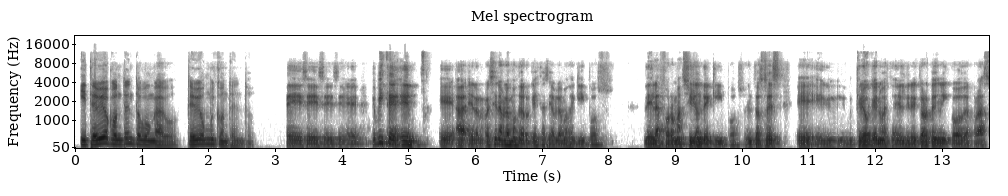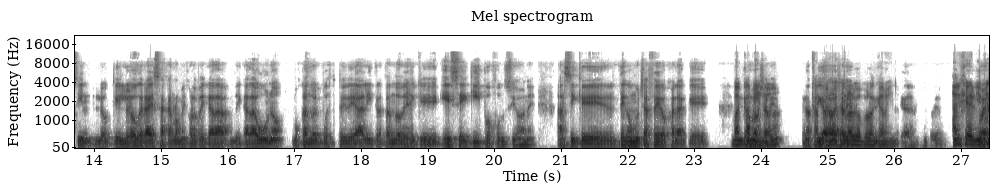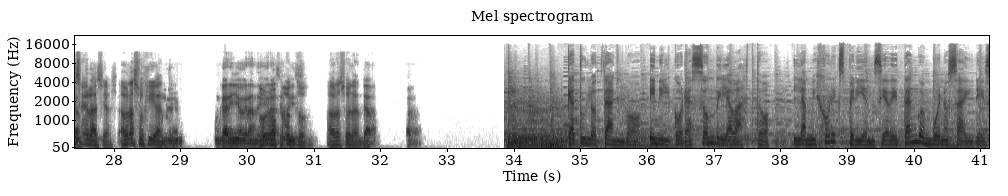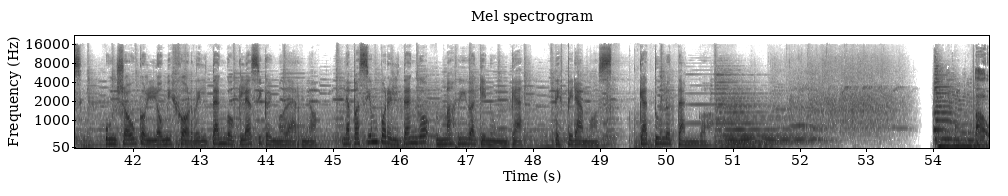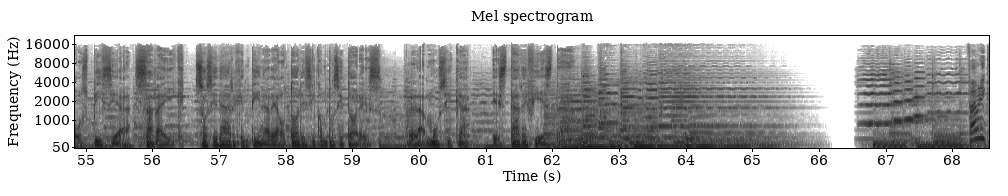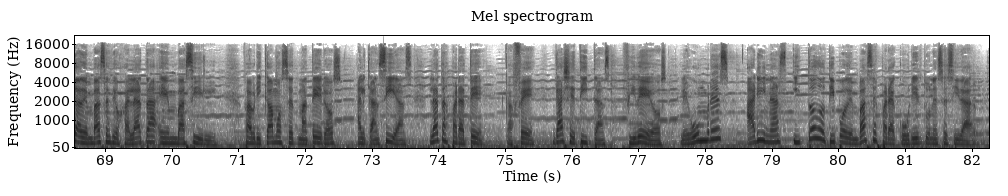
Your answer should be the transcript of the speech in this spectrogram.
Y te veo contento con Gago, te veo muy contento. Sí, sí, sí, sí. Viste, eh, eh, recién hablamos de orquestas y hablamos de equipos, de la formación de equipos. Entonces, eh, creo que el director técnico de Racing lo que logra es sacar lo mejor de cada, de cada uno, buscando el puesto ideal y tratando de que ese equipo funcione. Así que tengo mucha fe, ojalá que... Van camino, ¿no? no Campeonato largo, pero van camino. Ángel, inmensas gracias. Abrazo gigante. Un cariño grande. Nos vemos pronto. Abrazo grande. Cátulo Tango, en el corazón del abasto. La mejor experiencia de tango en Buenos Aires. Un show con lo mejor del tango clásico y moderno. La pasión por el tango más viva que nunca. Te esperamos. Cátulo Tango. Auspicia Sadaik, Sociedad Argentina de Autores y Compositores. La música está de fiesta. Fábrica de envases de hojalata en Basil. Fabricamos set materos, alcancías, latas para té, café, galletitas, fideos, legumbres, harinas y todo tipo de envases para cubrir tu necesidad.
